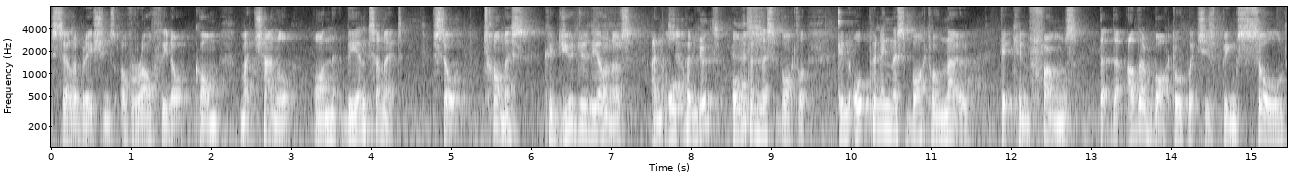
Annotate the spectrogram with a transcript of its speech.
celebrations of Ralfy.com, my channel on the internet. So, Thomas, could you do the honours and open, yes. open this bottle? In opening this bottle now, it confirms that the other bottle, which is being sold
